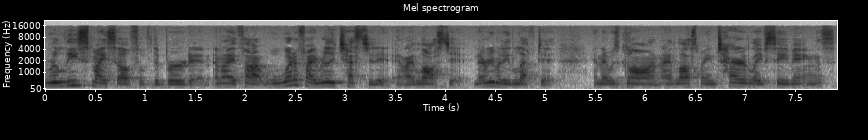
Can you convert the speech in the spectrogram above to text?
release myself of the burden. And I thought, well, what if I really tested it and I lost it and everybody left it and it was gone? I lost my entire life savings.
